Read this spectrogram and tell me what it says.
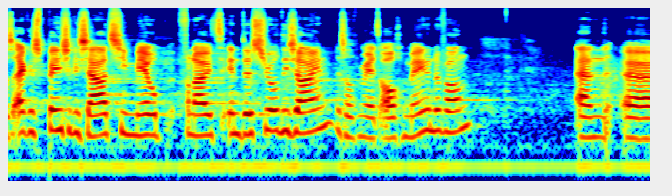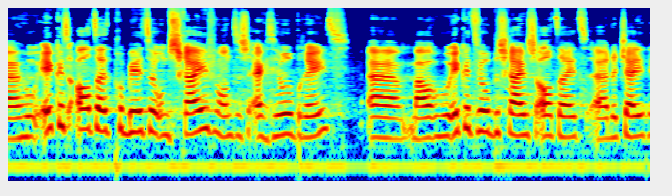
dat is eigenlijk een specialisatie meer op, vanuit industrial design. Dus dat is meer het algemene ervan. En eh, hoe ik het altijd probeer te omschrijven, want het is echt heel breed. Eh, maar hoe ik het wil beschrijven is altijd eh, dat jij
